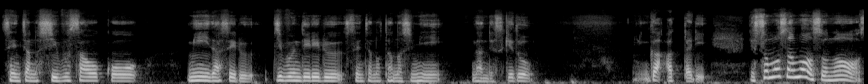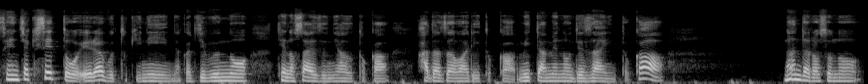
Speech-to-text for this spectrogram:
煎茶の渋さをこう見出せる、自分で入れる煎茶の楽しみなんですけど、があったり。で、そもそもその洗茶機セットを選ぶときに、なんか自分の手のサイズに合うとか、肌触りとか、見た目のデザインとか、なんだろう、その、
